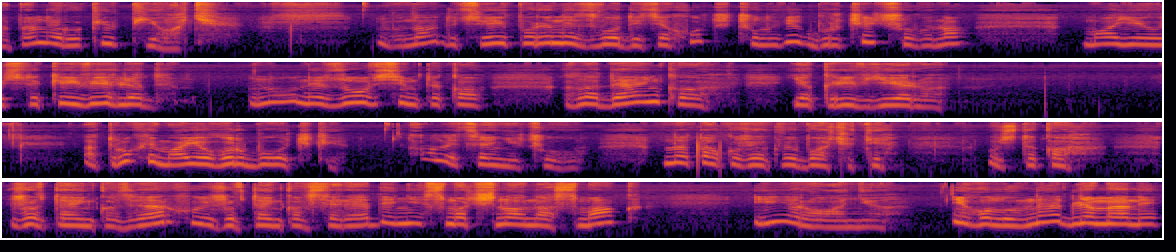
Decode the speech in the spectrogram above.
напевно, років п'ять. Вона до цієї пори не зводиться, хоч чоловік бурчить, що вона має ось такий вигляд, ну, не зовсім така гладенька, як рів'єра а трохи має горбочки. Але це нічого. Вона також, як ви бачите, ось така жовтенька зверху і жовтенька всередині, смачна на смак і рання. І головне для мене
